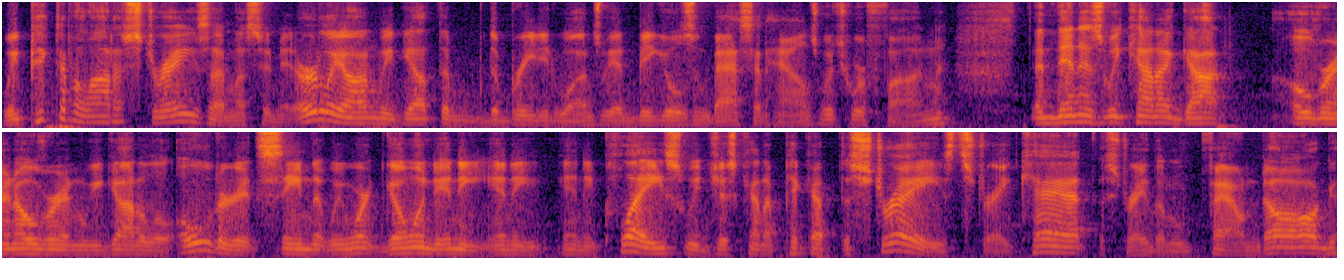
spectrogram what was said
We picked up a lot of strays, I must admit. Early on, we got the, the breeded ones. We had beagles and basset hounds, which were fun. And then as we kind of got over and over and we got a little older, it seemed that we weren't going to any any any place. We'd just kind of pick up the strays, the stray cat, the stray little found dog,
